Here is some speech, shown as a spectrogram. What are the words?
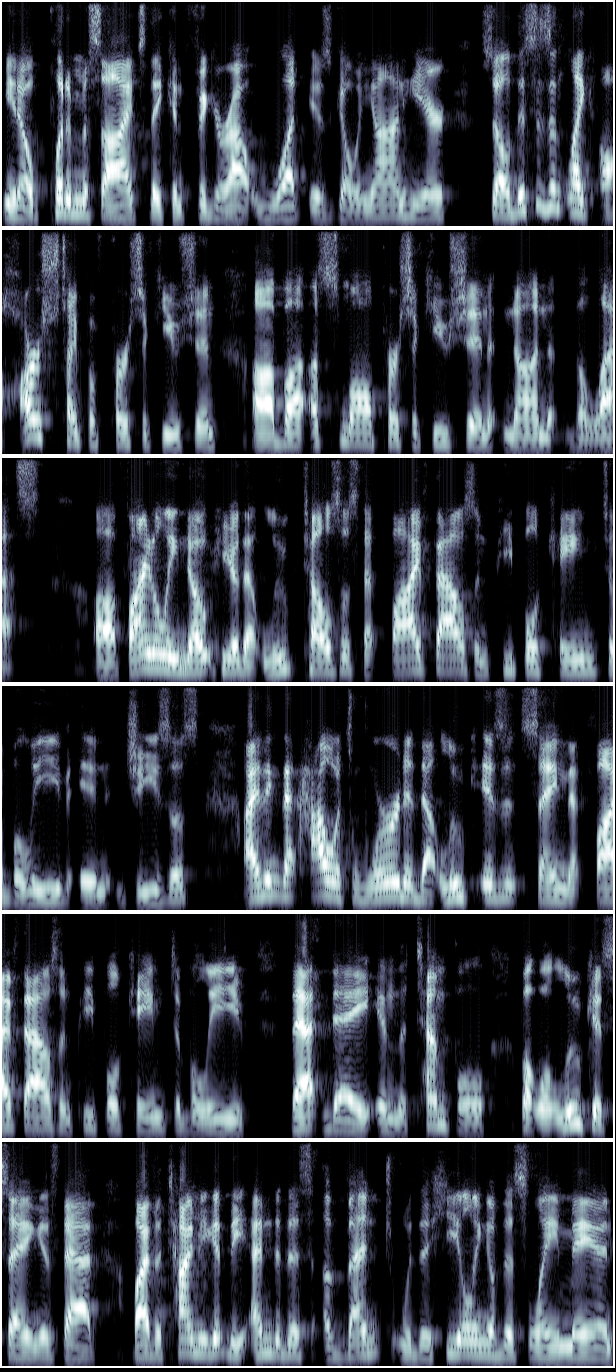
you know put them aside so they can figure out what is going on here. So this isn't like a harsh type of persecution uh, but a small persecution nonetheless. Uh, finally, note here that Luke tells us that 5,000 people came to believe in Jesus. I think that how it's worded, that Luke isn't saying that 5,000 people came to believe that day in the temple. But what Luke is saying is that by the time you get the end of this event with the healing of this lame man,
